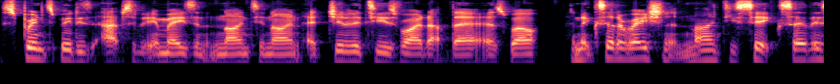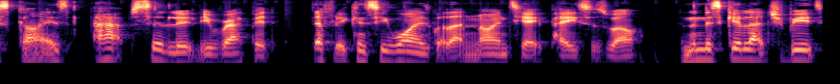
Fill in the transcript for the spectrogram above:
sprint speed is absolutely amazing at 99, agility is right up there as well, and acceleration at 96. So this guy is absolutely rapid. Definitely can see why he's got that 98 pace as well. And then the skill attributes,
